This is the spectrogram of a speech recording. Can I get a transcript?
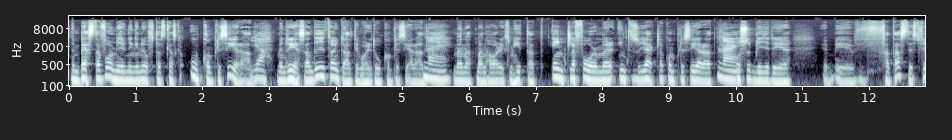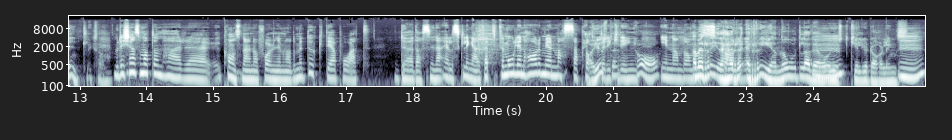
den bästa formgivningen är oftast ganska okomplicerad. Ja. Men resan dit har inte alltid varit okomplicerad. Nej. Men att man har liksom hittat enkla former, inte så jäkla komplicerat. Nej. Och så blir det eh, eh, fantastiskt fint. Liksom. Men det känns som att de här konstnärerna och formgivarna de är duktiga på att döda sina älsklingar. För att förmodligen har de ju en massa Ja, plotter det. kring Ja. innan de Ja, men re, det här renodlade och Mm. just Kill Your Darlings, Mm.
